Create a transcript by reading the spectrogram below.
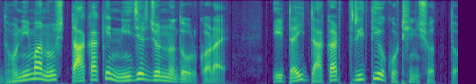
ধনী মানুষ টাকাকে নিজের জন্য দৌড় করায়। এটাই টাকার তৃতীয় কঠিন সত্য।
